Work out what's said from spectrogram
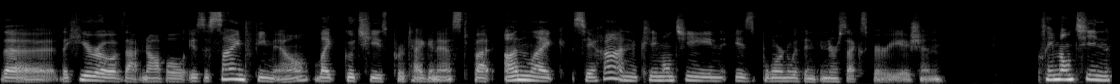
the the hero of that novel is assigned female, like Gautier's protagonist, but unlike Séranne, Clémentine is born with an intersex variation. Clémentine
